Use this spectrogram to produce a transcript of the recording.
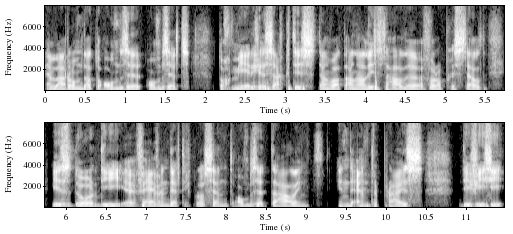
en waarom dat de omzet, toch meer gezakt is dan wat analisten hadden vooropgesteld, is door die 35% eh, omzetdaling in de enterprise-divisie.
